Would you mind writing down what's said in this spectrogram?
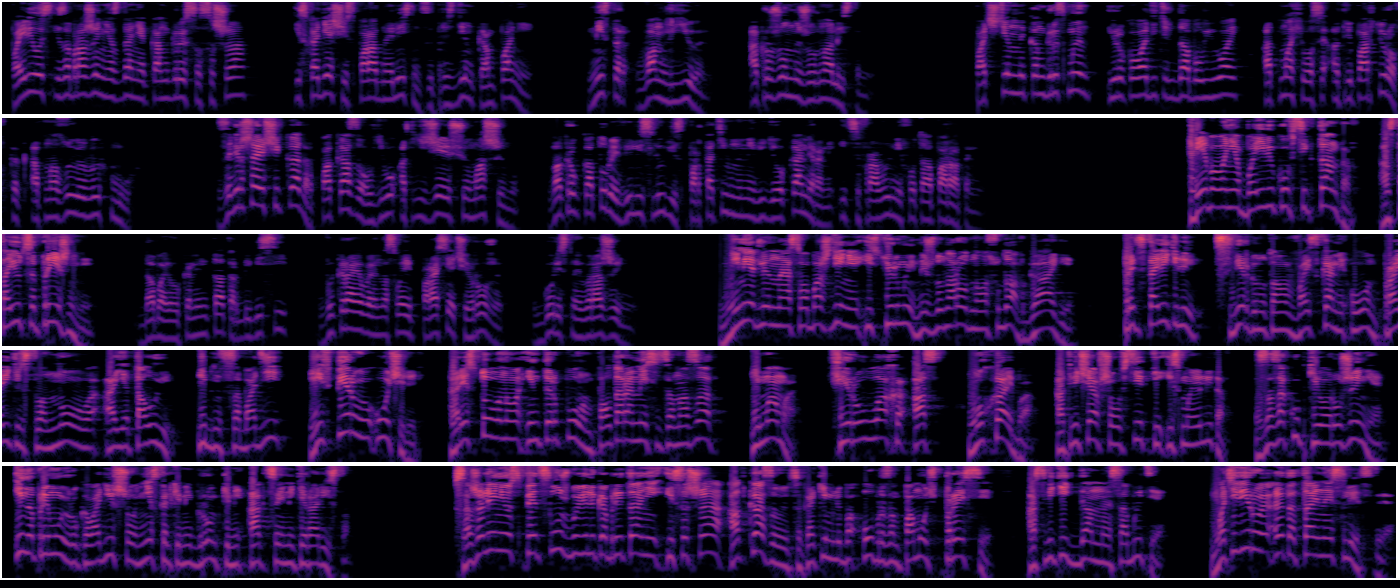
Появилось изображение здания Конгресса США исходящий с парадной лестницы президент компании, мистер Ван Льюэн, окруженный журналистами. Почтенный конгрессмен и руководитель WI отмахивался от репортеров, как от назойливых мух. Завершающий кадр показывал его отъезжающую машину, вокруг которой велись люди с портативными видеокамерами и цифровыми фотоаппаратами. «Требования боевиков-сектантов остаются прежними», добавил комментатор BBC выкраивая на своей поросячьей роже горестное выражение. Немедленное освобождение из тюрьмы Международного суда в Гааге представителей свергнутого войсками ООН правительства нового Аяталы Ибн Сабади и в первую очередь арестованного Интерполом полтора месяца назад имама Фируллаха Ас Мухайба, отвечавшего в секте исмаилитов за закупки вооружения и напрямую руководившего несколькими громкими акциями террористов. К сожалению, спецслужбы Великобритании и США отказываются каким-либо образом помочь прессе осветить данное событие, мотивируя это тайное следствие.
